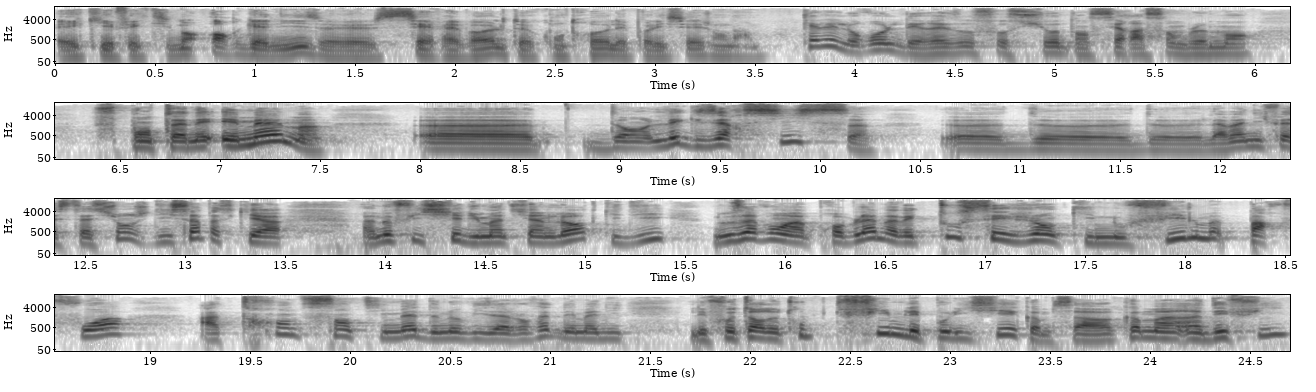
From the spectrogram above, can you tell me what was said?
et qui, effectivement, organisent euh, ces révoltes contre les policiers et gendarmes. Quel est le rôle des réseaux sociaux dans ces rassemblements spontanés et même euh, dans l'exercice euh, de, de, la manifestation. Je dis ça parce qu'il y a un officier du maintien de l'ordre qui dit Nous avons un problème avec tous ces gens qui nous filment, parfois à 30 cm de nos visages. En fait, les, les fauteurs de troupes filment les policiers comme ça, hein, comme un, défi.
